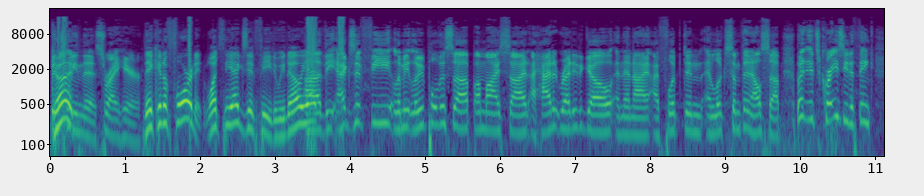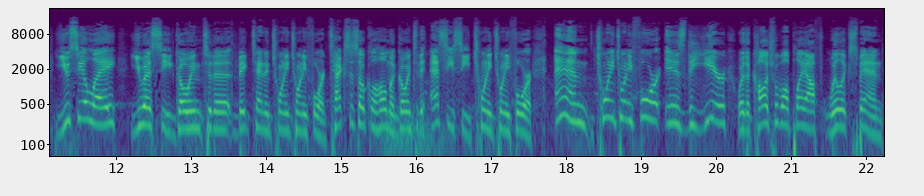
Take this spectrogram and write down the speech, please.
between this right here. They can afford it. What's the exit fee? Do we know yet? Uh, the exit fee. Let me let me pull this up on my side. I had it ready to go, and then I, I flipped in and looked something else up. But it's crazy to think UCLA, USC going to the Big Ten in 2024, Texas, Oklahoma going to the SEC 2024, and 2024 is the year where the college football playoff will expand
